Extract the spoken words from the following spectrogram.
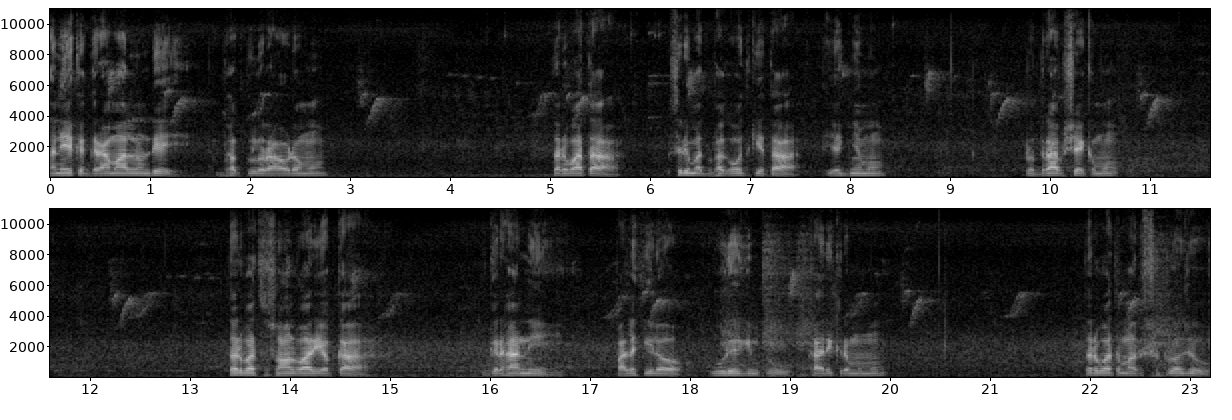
అనేక గ్రామాల నుండి భక్తులు రావడము. తర్వాత శ్రీమద్ భగవద్గీత యజ్ఞము రుద్రాభిషేకము. తర్వాత స్వామివారి యొక్క విగ్రహాన్ని పల్లకీలో ఊరేగింపు కార్యక్రమము. తర్వాత మరుసటి రోజు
